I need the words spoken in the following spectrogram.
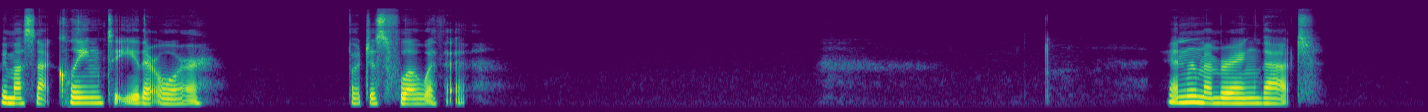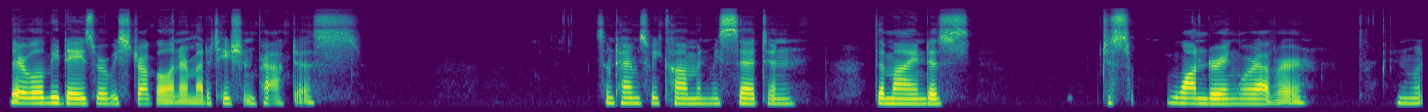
We must not cling to either or, but just flow with it. And remembering that there will be days where we struggle in our meditation practice. Sometimes we come and we sit, and the mind is just wandering wherever, and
